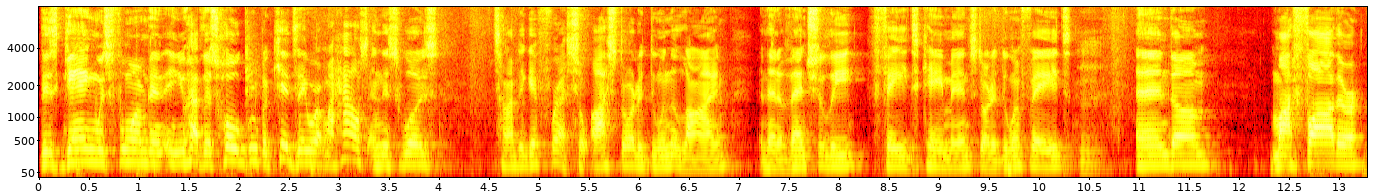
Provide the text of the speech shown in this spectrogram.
this gang was formed and, and you have this whole group of kids, they were at my house and this was time to get fresh. So I started doing the line and then eventually fades came in, started doing fades. And um, my father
